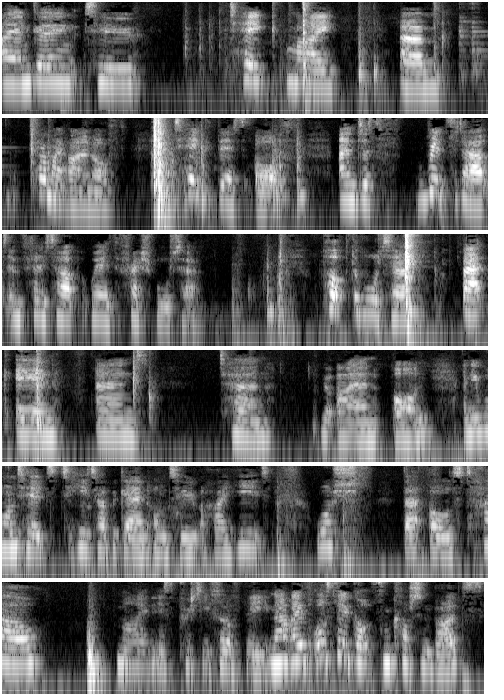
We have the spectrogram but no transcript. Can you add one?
I am going to take my, um, turn my iron off, take this off and just rinse it out and fill it up with fresh water. Pop the water back in and turn your iron on and you want it to heat up again onto a high heat. Wash that old towel. Mine is pretty filthy. Now I've also got some cotton buds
